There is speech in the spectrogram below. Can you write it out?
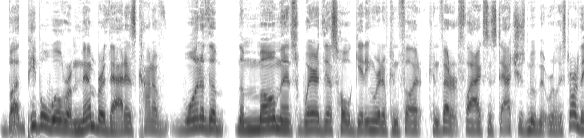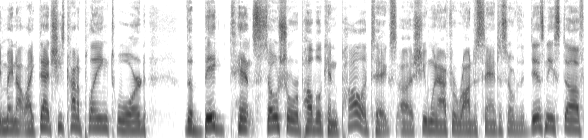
But people will remember that as kind of one of the the moments where this whole getting rid of Confederate, Confederate flags and statues movement really started. They may not like that. She's kind of playing toward the big tent social Republican politics. Uh, she went after Ron DeSantis over the Disney stuff.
